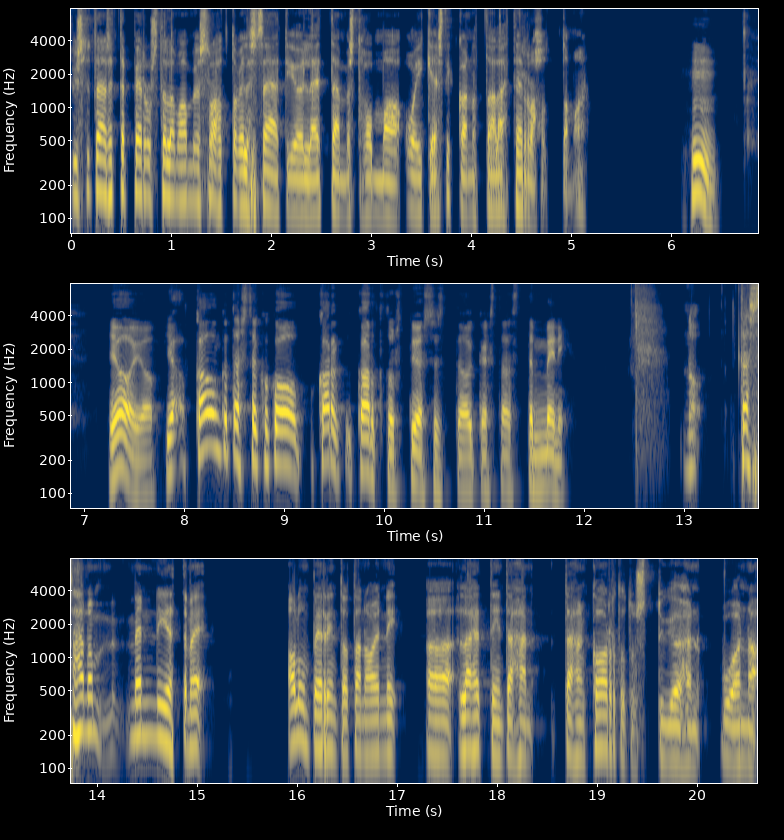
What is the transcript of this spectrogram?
pystytään sitten perustelemaan myös rahoittaville säätiöille, että tämmöistä hommaa oikeasti kannattaa lähteä rahoittamaan. Hmm. Joo, joo. Ja kauanko tästä koko kar- kartoitustyössä sitten oikeastaan sitten meni? No, tässähän on mennyt niin, että me alun perin tota noin, niin, äh, lähdettiin tähän, tähän kartoitustyöhön vuonna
